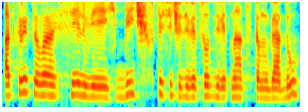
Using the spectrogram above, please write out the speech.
открытого Сильвией Бич в 1919 году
